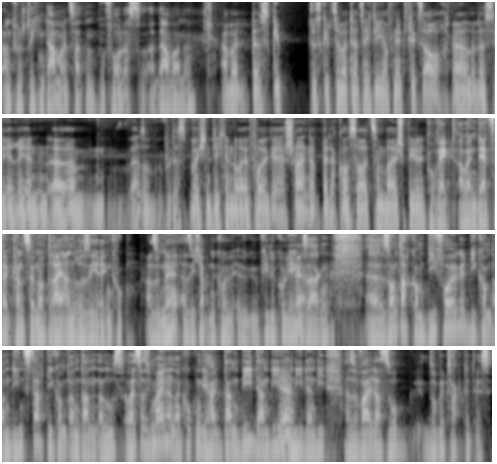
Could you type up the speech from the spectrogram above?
Anführungsstrichen damals hatten, bevor das da war, ne? Aber das gibt das gibt's aber tatsächlich auf Netflix auch, ne? Also dass Serien, ähm, also dass wöchentlich eine neue Folge erscheint. Better Call Saul zum Beispiel. Korrekt, aber in der Zeit kannst du ja noch drei andere Serien gucken. Also, ne, also ich habe viele Kollegen Ja. sagen, äh, Sonntag kommt die Folge, die kommt am Dienstag, die kommt am dann. Dann muss, weißt du, was ich meine? Dann gucken die halt dann die, dann die, Ja. dann die, dann die. Also weil das so, so getaktet ist.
